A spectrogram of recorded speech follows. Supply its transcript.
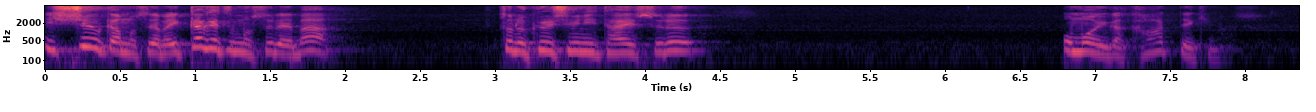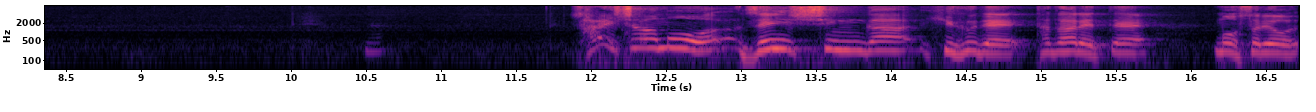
1週間もすれば1か月もすればその苦しみに対する思いが変わっていきます。最初はもう全身が皮膚でただれてもうそれを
